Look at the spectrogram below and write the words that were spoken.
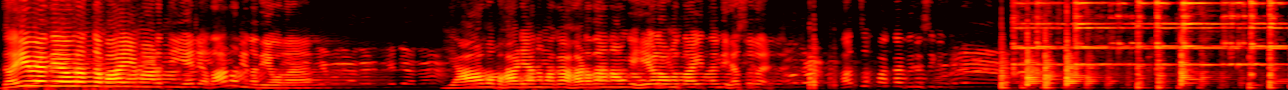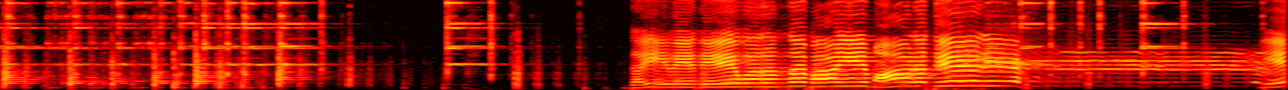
ದೈವ ದೇವ್ರತ್ತ ಬಾಯಿ ಮಾಡ್ತಿ ಎಲ್ಲಿ ಅದಾನು ನಿನ್ನ ದೇವ್ರ? ಯಾವ ಬಾಡ್ಯಾನ ಮಗ ಹಡದ ನಾವ್ ಹೇಳವನು ತಾಯಿ ತಂದಿ ಹೆಸರ? ಹತ್ತು ಪಕ್ಕ ಬಿರಿಸಿ ದೈವೇ ದೇವರಂತ ಬಾಯಿ ಮಾಡತೀರಿ. ಏ,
